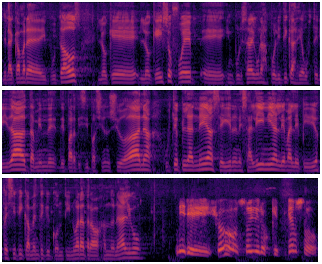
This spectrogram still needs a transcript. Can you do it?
de la Cámara de Diputados, lo que, lo que hizo fue eh, impulsar algunas políticas de austeridad, también de, participación ciudadana. ¿Usted planea seguir en esa línea? ¿Lema le pidió específicamente que continuara trabajando en algo? Mire, yo soy de los que pienso,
